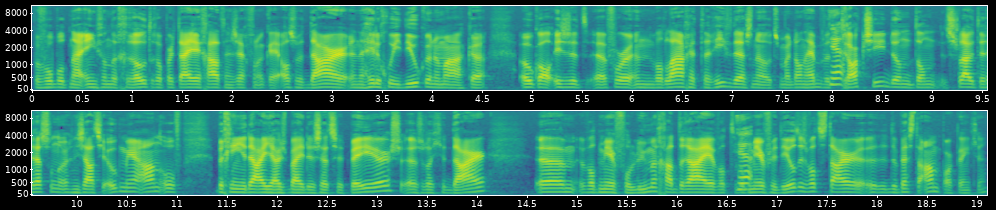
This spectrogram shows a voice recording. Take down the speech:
bijvoorbeeld naar een van de grotere partijen gaat en zegt van oké, okay, als we daar een hele goede deal kunnen maken, ook al is het uh, voor een wat lager tarief desnoods, maar dan hebben we ja. tractie, dan, dan sluit de rest van de organisatie ook meer aan. Of begin je daar juist bij de ZZP'ers, zodat je daar um, wat meer volume gaat draaien, wat, ja. wat meer verdeeld is. Wat is daar uh, de beste aanpak, denk je?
